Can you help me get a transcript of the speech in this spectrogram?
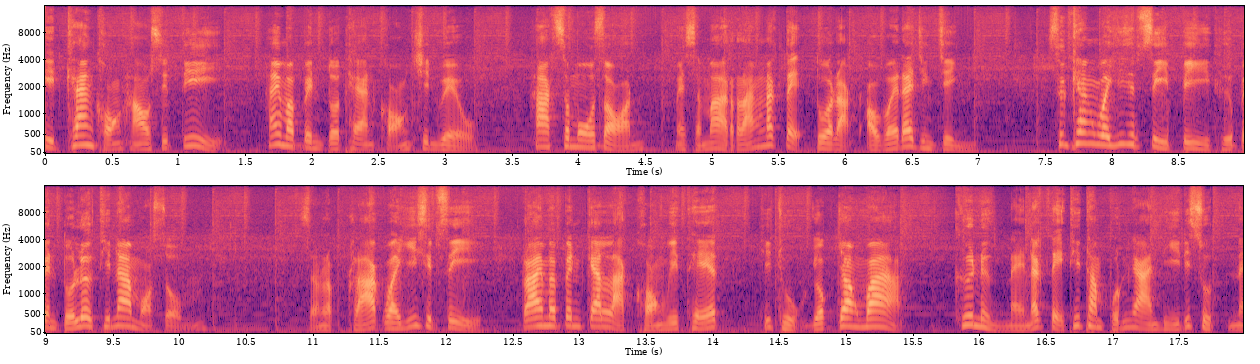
ดีตแข้งของเฮาซิตี้ ให้มาเป็นตัวแทนของชินเวล หากสโมสรไม่สามารถรั้งนักเตะตัวหลักเอาไว้ได้จริง ๆ ซึ่งแข้งวัย 24 ปีถือเป็นตัวเลือกที่น่าเหมาะสมสำหรับคลาร์กวัย 24 กลายมาเป็นแกนหลักของวิเทสที่ถูกยกย่องว่า คือหนึ่งในนักเตะที่ทำผลงานดีที่สุดใน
